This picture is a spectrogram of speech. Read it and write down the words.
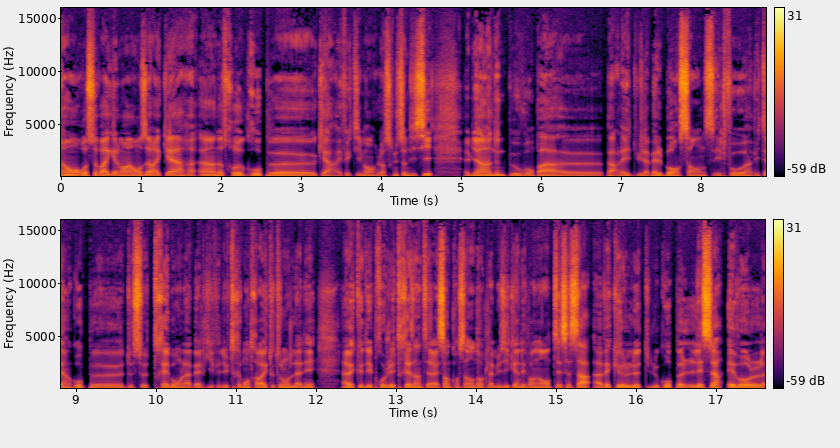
On recevra également à 11h15 un autre groupe euh, car effectivement lorsque nous sommes ici, eh bien, nous ne pouvons pas euh, parler du label Bon Sens. Il faut inviter un groupe de ce très bon label qui fait du très bon travail tout au long de l'année avec des projets très intéressants concernant donc la musique indépendante. Et c'est ça avec le, le groupe Lesser Evil.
